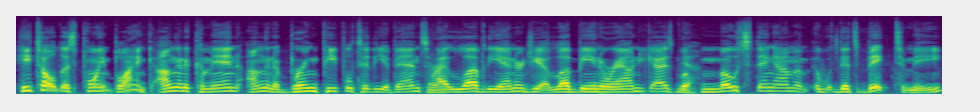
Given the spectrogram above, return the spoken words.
he told us point blank i'm going to come in i'm going to bring people to the events. I love the energy i love being around you guys but Yeah. most thing i'm that's big to me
